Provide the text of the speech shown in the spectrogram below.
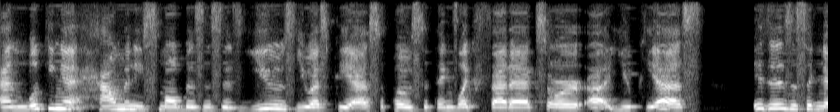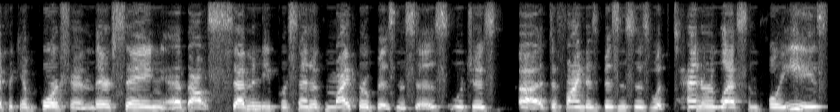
And looking at how many small businesses use USPS opposed to things like FedEx or uh, UPS, it is a significant portion. They're saying about 70% of micro businesses, which is uh, defined as businesses with 10 or less employees,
